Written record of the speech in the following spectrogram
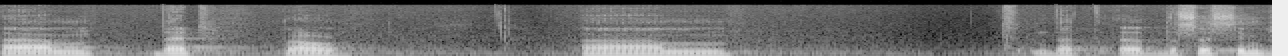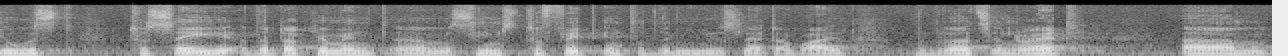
um, that, well, that uh, the system used to say the document um, seems to fit into the newsletter, while the words in red um,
